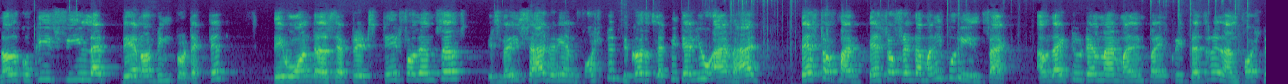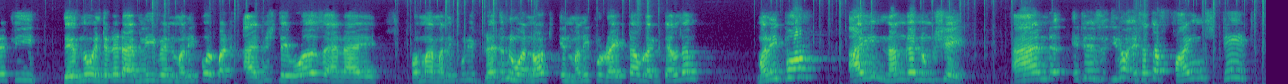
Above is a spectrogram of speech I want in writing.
now the Kukis feel that they are not being protected. They want a separate state for themselves. It's very sad, very unfortunate because let me tell you, I've had best of my best of friend are Manipuri. In fact, I would like to tell my Manipuri brethren, unfortunately, there's no internet, I believe, in Manipur, but I wish there was. And I, for my Manipuri brethren who are not in Manipur right now, would like to tell them, Manipur, I Nanga Nungshe. And it is, you know, it's such a fine state.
